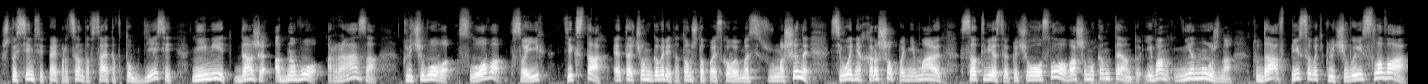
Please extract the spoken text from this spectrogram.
что 75% сайтов топ-10 не имеют даже одного раза ключевого слова в своих текстах. Это о чем говорит? О том, что поисковые машины сегодня хорошо понимают соответствие ключевого слова вашему контенту. И вам не нужно туда вписывать ключевые слова.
